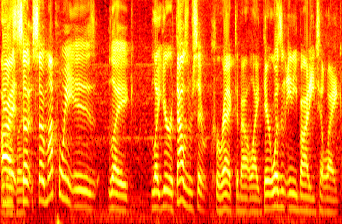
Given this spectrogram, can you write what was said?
All you right, so so my point is like like you're a thousand percent correct about like there wasn't anybody to like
